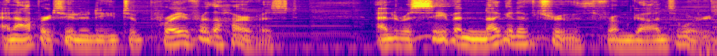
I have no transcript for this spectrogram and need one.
an opportunity to pray for the harvest and receive a nugget of truth from God's Word.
